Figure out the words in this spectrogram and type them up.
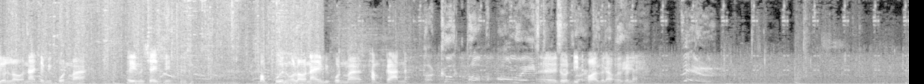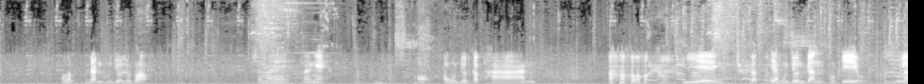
ยนต์เราน่าจะมีคนมา เอ้ยไม่ใช่สิ ป้อมปืนของเราน่าจะมีคนมาทำการนะ เอ้ยโดนดีทอยไปแล้วไม่เป็นไร There. ว่าแบบดันหุ่นยนต์หรือเปล่า ใช่ไหมนั่นไงเอาเอาหุ่นยนต์กลับฐานนี้เองแบบแยกหุ่นยนต์กันโอเคผมรู้ละ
